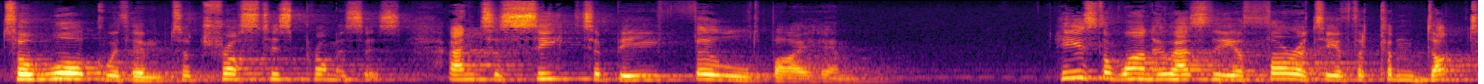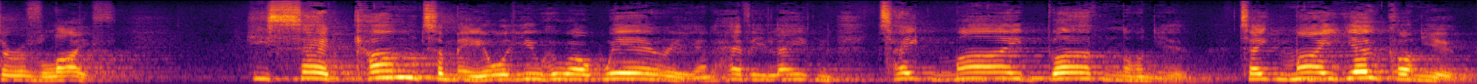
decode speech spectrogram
to walk with him, to trust his promises, and to seek to be filled by him. He is the one who has the authority of the conductor of life. He said, Come to me, all you who are weary and heavy laden. Take my burden on you, take my yoke on you.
